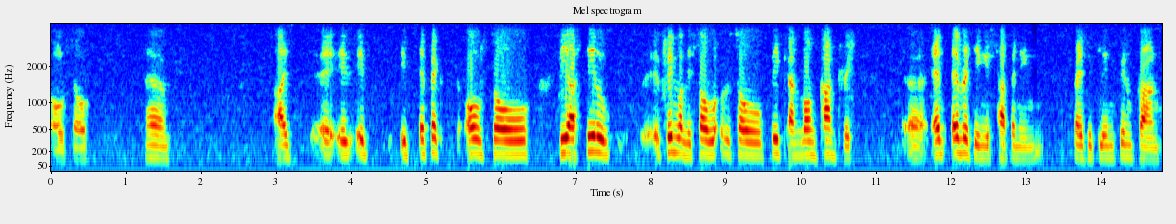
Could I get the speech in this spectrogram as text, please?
also um, I it, it it affects also we are still Finland is so so big and long country uh, everything is happening basically in France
